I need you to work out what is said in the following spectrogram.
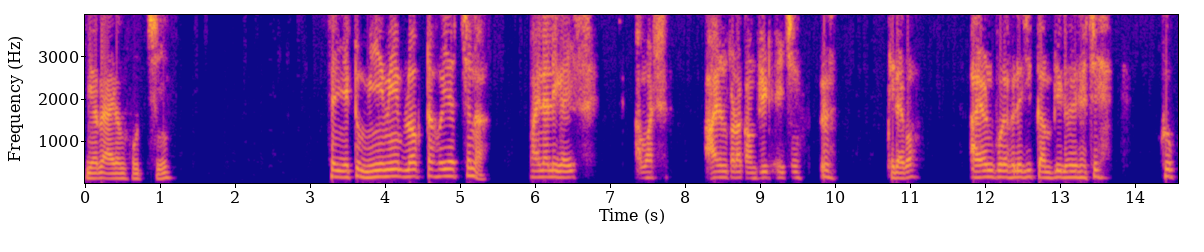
কীভাবে আয়রন করছি। সেই একটু মেয়ে মেয়ে ব্লগটা হয়ে যাচ্ছে না? ফাইনালি গাইস আমার আয়রন করা কমপ্লিট হয়েছে। এই দেখো আয়রন করে ফেলেছি কমপ্লিট হয়ে গেছে। খুব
